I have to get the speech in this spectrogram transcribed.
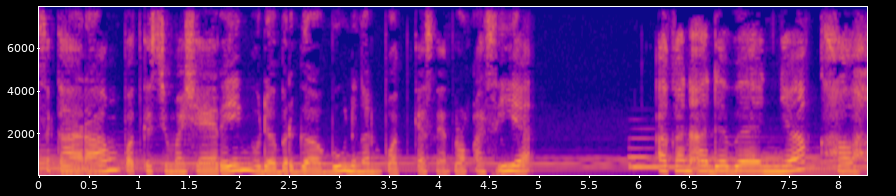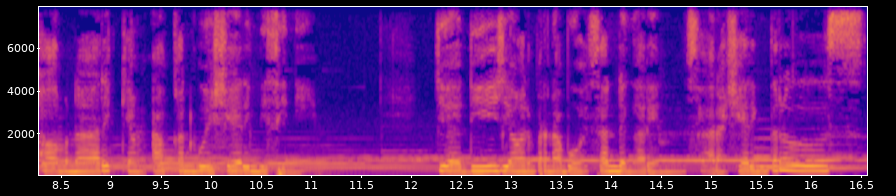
Sekarang podcast cuma sharing udah bergabung dengan podcast Network Asia. Akan ada banyak hal-hal menarik yang akan gue sharing di sini. Jadi jangan pernah bosan dengerin Sarah sharing terus.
